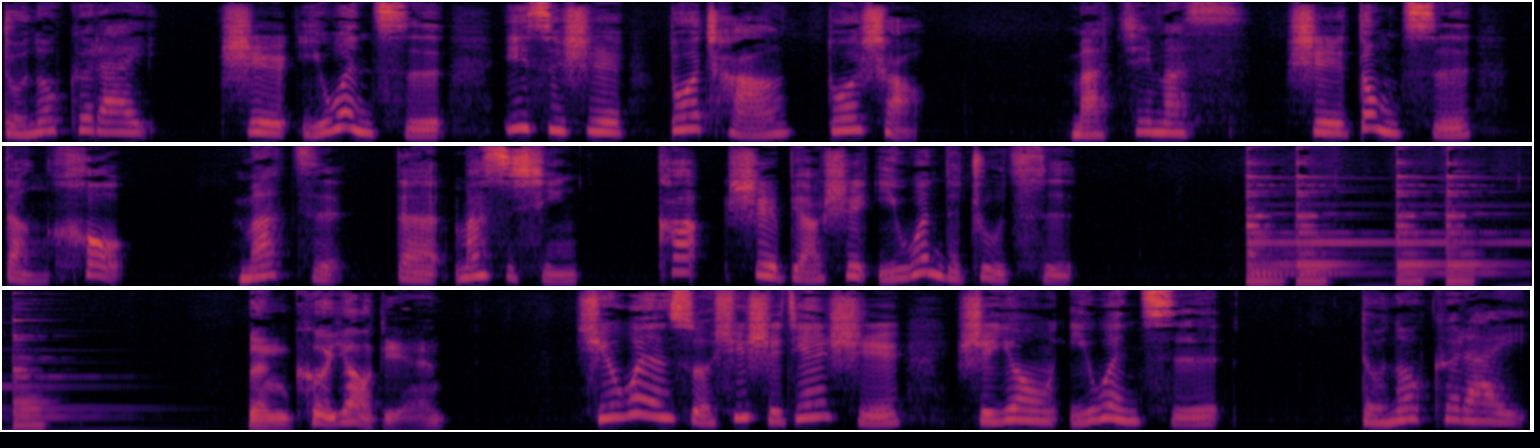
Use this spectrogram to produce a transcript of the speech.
どのくらい是疑问词，意思是多长、多少；待ちます。是动词，等候待つ的 mas 形。か是表示疑问的助词。本课要点： 询问所需时间时，使用疑问词。どのくらい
